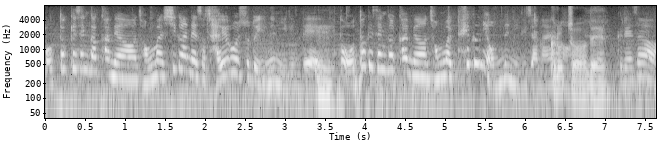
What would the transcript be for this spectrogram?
어떻게 생각하면 정말 시간에서 자유로울 수도 있는 일인데 음. 또 어떻게 생각하면 정말 퇴근이 없는 일이잖아요. 그렇죠. 네. 그래서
